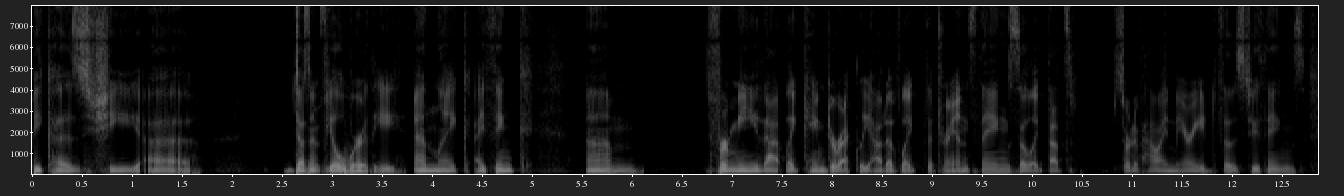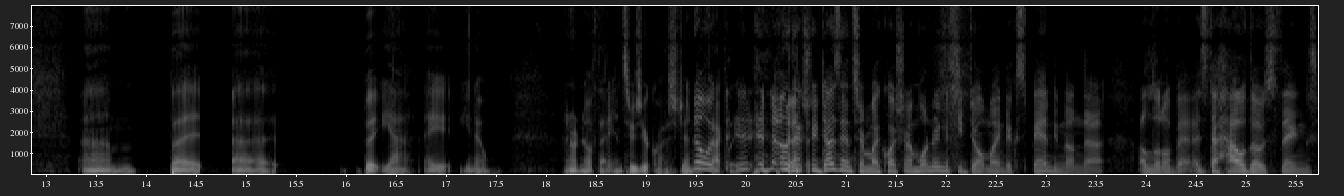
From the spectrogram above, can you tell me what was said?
because she uh, doesn't feel worthy. And like I think um, for me that like came directly out of like the trans thing. So like that's sort of how I married those two things. Um, but uh, but yeah, I you know I don't know if that answers your question No, exactly. it, it, no, it actually does answer my question. I'm wondering if you don't mind expanding on that a little bit as to how those things,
